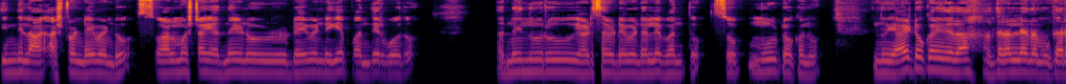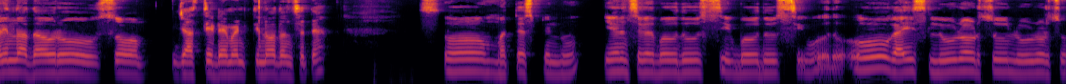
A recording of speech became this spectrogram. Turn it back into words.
ತಿಂದಿಲ್ಲ ಅಷ್ಟೊಂದು ಡೈಮಂಡು ಸೊ ಆಲ್ಮೋಸ್ಟ್ ಆಗಿ ಹದಿನೈದು ನೂರು ಡೈಮಂಡಿಗೆ ಬಂದಿರ್ಬೋದು. ಹದಿನೈದು ನೂರು ಎರಡು ಸಾವಿರ ಡೈಮಂಡ್ ಅಲ್ಲೇ ಬಂತು. ಸೊ ಮೂರು ಟೋಕನ್ ಇನ್ನು ಎರಡು ಟೋಕನ್ ಇದೆಯಲ್ಲ, ಅದರಲ್ಲೇ ನಮ್ ಗರಿನದವರು ಸೊ ಜಾಸ್ತಿ ಡೈಮಂಡ್ ತಿನ್ನೋದು ಅನ್ಸುತ್ತೆ. ಸೊ ಮತ್ತೆ ಸ್ಪಿನ್ನು ಏನ್ ಸಿಗಬಹುದು? ಸಿಗ್ಬಹುದು ಸಿಗ್ಬಹುದು ಓ ಗೈಸ್ ಲೂಡೋಡ್ಸು ಲೂಡೋಡ್ಸು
